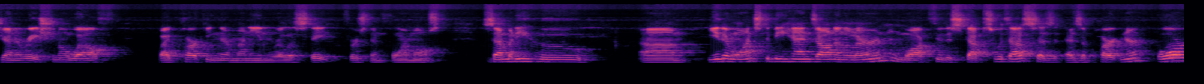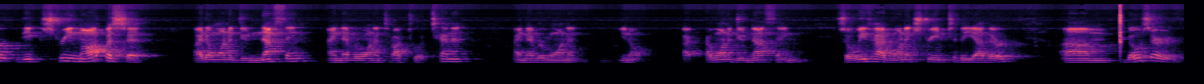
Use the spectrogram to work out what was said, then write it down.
generational wealth by parking their money in real estate first and foremost. Somebody who um, either wants to be hands-on and learn and walk through the steps with us as, as a partner, or the extreme opposite. I don't want to do nothing. I never want to talk to a tenant. I never want to, you know, I, I want to do nothing. So we've had one extreme to the other. Um, those are,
